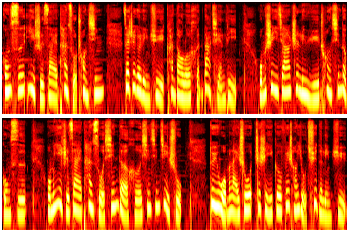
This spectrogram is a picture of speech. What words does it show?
公司一直在探索创新，在这个领域看到了很大潜力。我们是一家致力于创新的公司，我们一直在探索新的和新兴技术。对于我们来说，这是一个非常有趣的领域。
